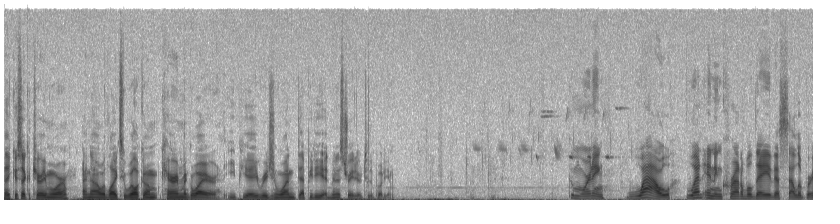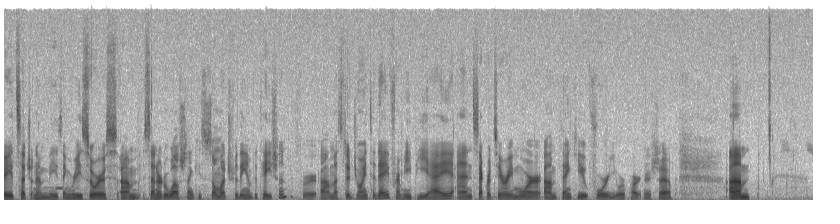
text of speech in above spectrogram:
Thank you, Secretary Moore. I now would like to welcome Karen McGuire, the EPA Region 1 Deputy Administrator, to the podium. Good morning. Wow, what an incredible day to celebrate such an amazing resource. Um, Senator Welch, thank you so much for the invitation for um, us to join today from EPA. And Secretary Moore, um, thank you for your partnership. Um,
